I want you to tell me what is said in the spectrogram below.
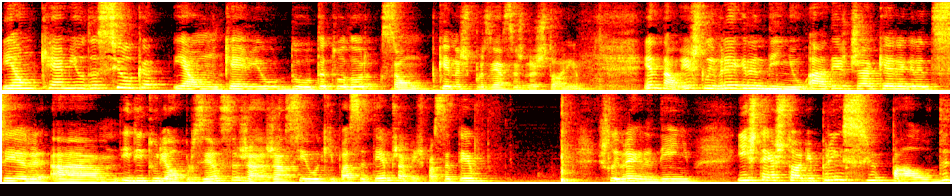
e é um cameo da Silka, e é um cameo do tatuador, que são pequenas presenças na história. Então, este livro é grandinho. Ah, desde já quero agradecer à Editorial Presença, já, já saiu aqui passatempo, já fiz passatempo. Este livro é grandinho. Isto é a história principal de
